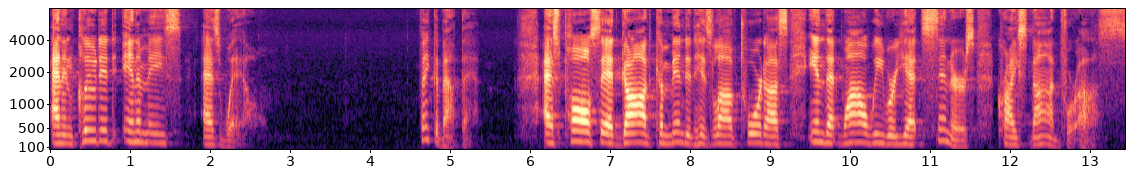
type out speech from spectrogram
and included enemies as well. Think about that. As Paul said, God commended his love toward us in that while we were yet sinners, Christ died for us.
